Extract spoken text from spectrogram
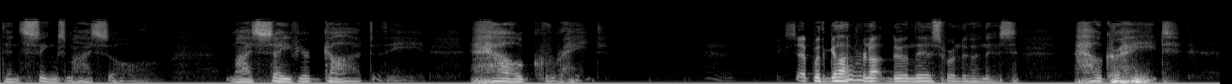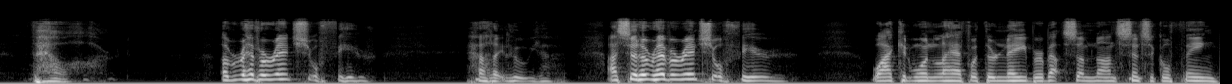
Then sings my soul, my Savior God to Thee. How great. Except with God, we're not doing this, we're doing this. How great Thou art. A reverential fear. Hallelujah. I said a reverential fear. Why can one laugh with their neighbor about some nonsensical thing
